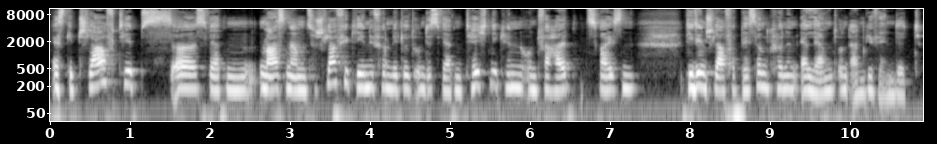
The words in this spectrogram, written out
Es gibt Schlaftipps, äh, es werden Maßnahmen zur Schlafhygiene vermittelt und es werden Techniken und Verhaltensweisen, die den Schlaf verbessern können, erlernt und angewendet.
